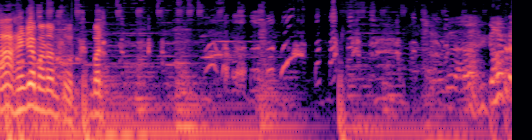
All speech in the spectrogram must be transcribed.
ಹಾ ಹಂಗೆ ಮಾಡಂತ ಬರ್ರಿ ಗೌಡ್ರ.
